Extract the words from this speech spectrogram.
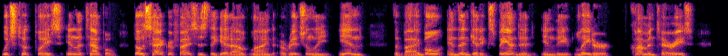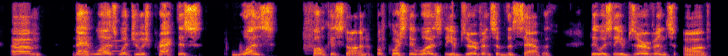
which took place in the temple. Those sacrifices they get outlined originally in the Bible and then get expanded in the later commentaries. Um, that was what Jewish practice was focused on. Of course, there was the observance of the Sabbath. There was the observance of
